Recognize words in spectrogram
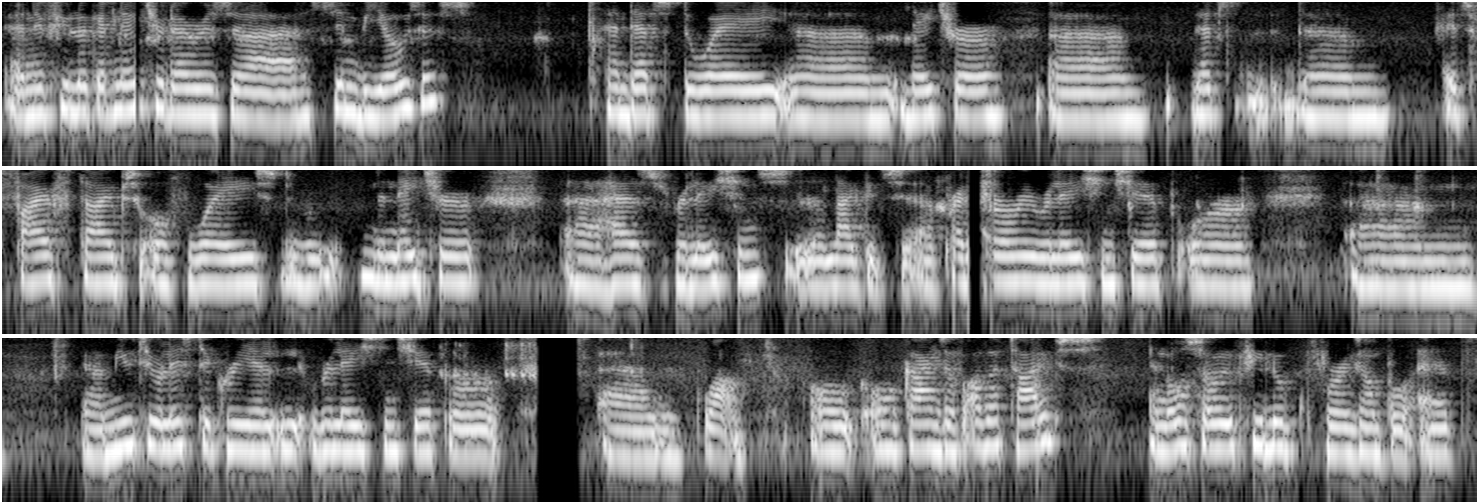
And if you look at nature, there is a symbiosis and that's the way um, nature. Um, that's the. Um, it's five types of ways the, the nature uh, has relations, uh, like it's a predatory relationship or um, mutualistic re- relationship, or um, well, all, all kinds of other types. And also, if you look, for example, at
